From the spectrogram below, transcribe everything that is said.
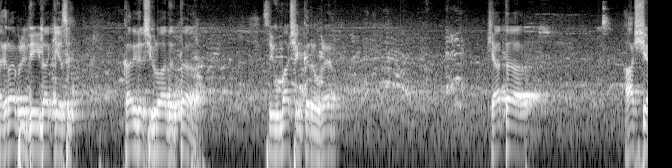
ನಗರಾಭಿವೃದ್ಧಿ ಇಲಾಖೆಯ ಸ ಕಾರ್ಯದರ್ಶಿಗಳು ಆದಂಥ ಶ್ರೀ ಉಮಾಶಂಕರ್ ಅವರ ಖ್ಯಾತ ಹಾಸ್ಯ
